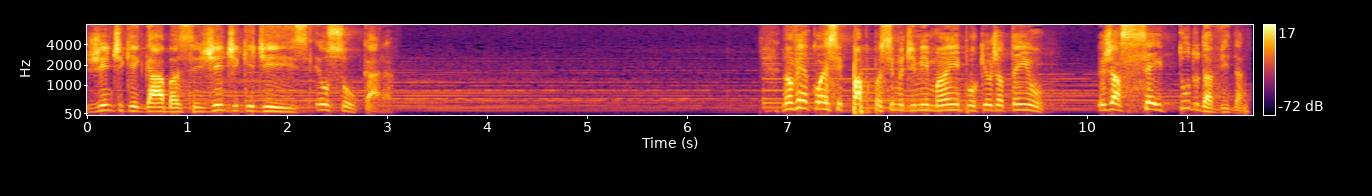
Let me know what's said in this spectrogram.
gente que gaba-se, gente que diz: Eu sou o cara. Não venha com esse papo para cima de mim, mãe, porque eu já tenho, eu já sei tudo da vida.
